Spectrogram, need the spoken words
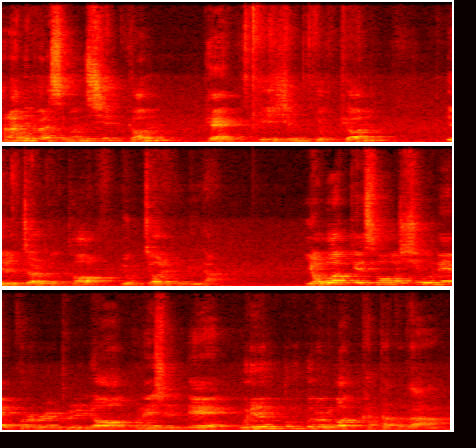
하나님 말씀은 시편 126편 1절부터 6절입니다. 여호와께서 시온의 포로를 돌려 보내실 때 우리는 꿈꾸는 것 같았도다.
